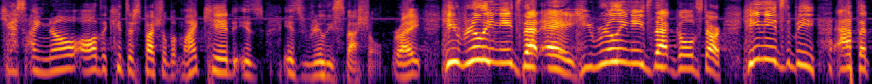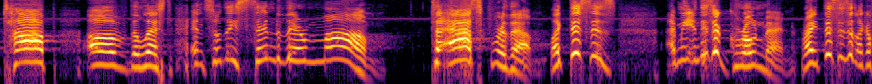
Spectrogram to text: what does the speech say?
yes, I know all the kids are special, but my kid is is really special, right? He really needs that A. He really needs that gold star. He needs to be at the top of the list, and so they send their mom to ask for them. Like this is I mean, these are grown men, right? This isn't like a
